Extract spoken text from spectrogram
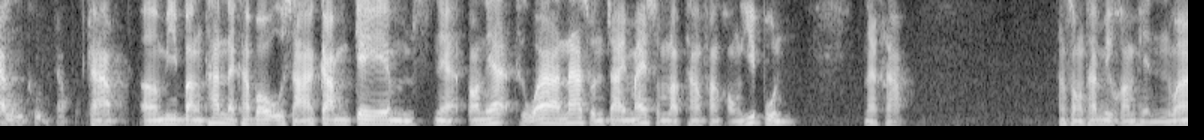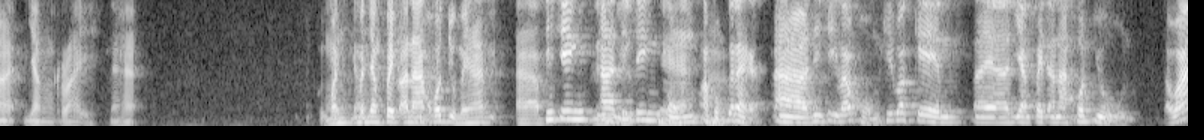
ารลงทุนครับครับมีบางท่านนะครับบอกอุตสาหกรรมเกมส์เนี่ยตอนนี้ถือว่าน่าสนใจไหมสำหรับทางฝั่งของญี่ปุ่นนะครับ ทั้งสองท่านมีความเห็นว่าอย่างไรนะฮะ มันมันยังเป็นอนาคตอยู่ไหมครับจริงจริงจริงจริงผมผมก็ได้อ่าจริง ๆ แล้วผมคิดว่าเกมยังเป็นอนาคตอยู่ แต่ว่า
